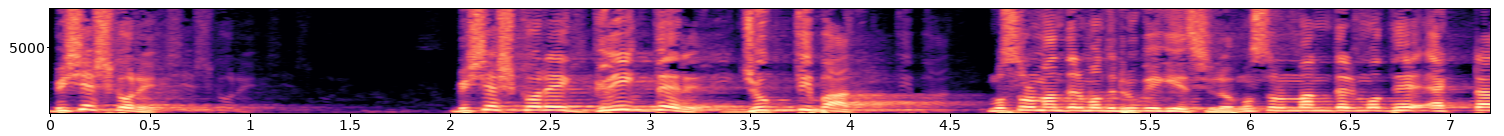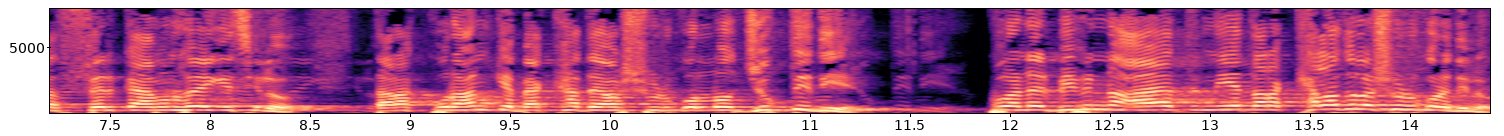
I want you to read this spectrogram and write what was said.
বিশেষ করে বিশেষ করে গ্রিকদের যুক্তিবাদ মুসলমানদের মধ্যে ঢুকে গিয়েছিল। মুসলমানদের মধ্যে একটা ফেরকা এমন হয়ে গেছিল তারা কোরআনকে ব্যাখ্যা দেওয়া শুরু করল যুক্তি দিয়ে। কোরআনের বিভিন্ন আয়াত নিয়ে তারা খেলাধুলা শুরু করে দিল।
